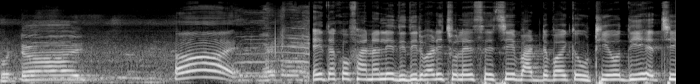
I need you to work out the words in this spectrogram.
কোটাই ওই এই দেখো ফাইনালি দিদির বাড়ি চলে এসেছি বার্থডে বয়কে উঠিয়েও দিয়েছি।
